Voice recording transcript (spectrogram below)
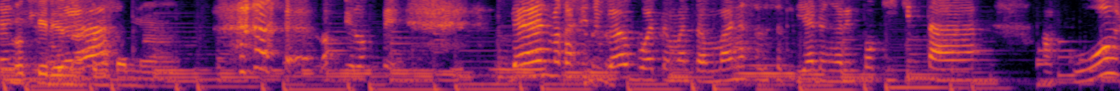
Dan oke juga- Diana sama-sama Lope lope. Dan makasih juga buat teman-teman yang selalu setia dengerin Poki kita. Aku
